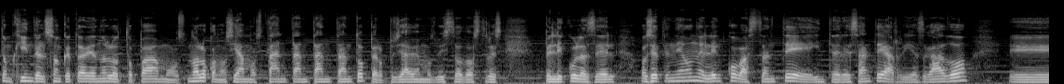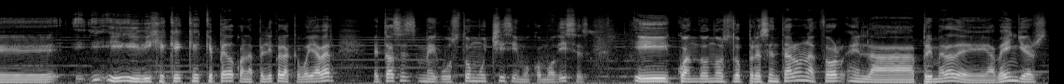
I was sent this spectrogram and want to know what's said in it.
Tom Hindelson, que todavía no lo topábamos, no lo conocíamos tan, tan, tan, tanto, pero pues ya habíamos visto dos, tres películas de él. O sea, tenía un elenco bastante interesante, arriesgado. Eh, y, dije, ¿qué, ¿qué, pedo con la película que voy a ver? Entonces me gustó muchísimo, como dices. Y cuando nos lo presentaron a Thor en la primera de Avengers,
